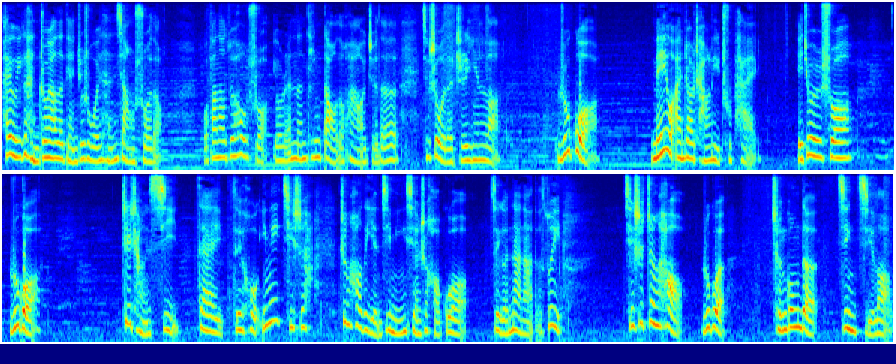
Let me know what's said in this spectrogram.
还有一个很重要的点，就是我也很想说的，我放到最后说，有人能听到的话，我觉得就是我的知音了。如果没有按照常理出牌，也就是说，如果这场戏在最后，因为其实。郑浩的演技明显是好过这个娜娜的，所以其实郑浩如果成功的晋级了，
